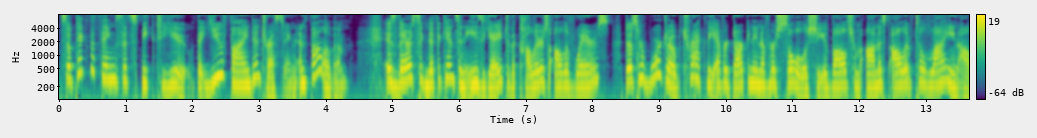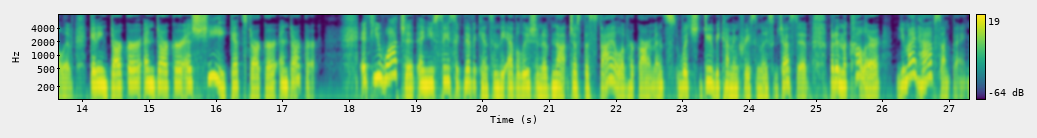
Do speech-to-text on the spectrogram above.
So pick the things that speak to you, that you find interesting, and follow them. Is there a significance in A to the colors Olive wears? Does her wardrobe track the ever darkening of her soul as she evolves from honest Olive to lying Olive, getting darker and darker as she gets darker and darker? If you watch it and you see significance in the evolution of not just the style of her garments, which do become increasingly suggestive, but in the color, you might have something.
